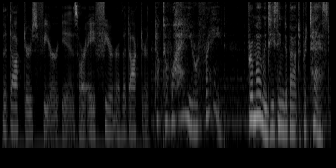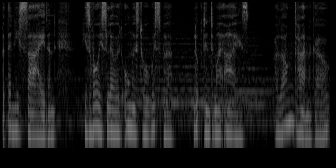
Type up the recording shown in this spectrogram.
the doctor's fear is, or a fear of the doctor. Doctor, why are you afraid? For a moment he seemed about to protest, but then he sighed and his voice lowered almost to a whisper, looked into my eyes. A long time ago,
